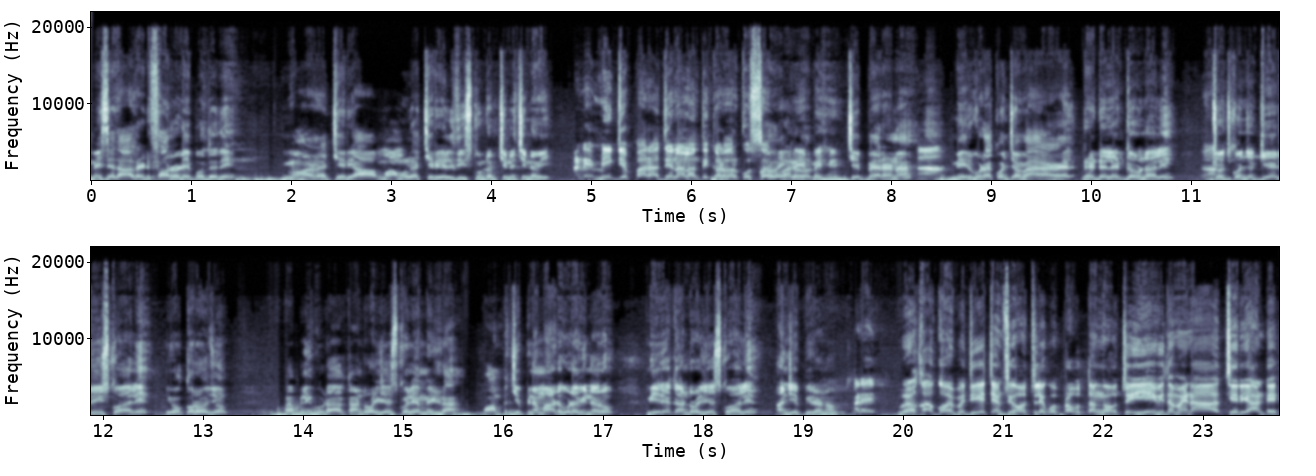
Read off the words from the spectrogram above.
మెసేజ్ ఆల్రెడీ ఫార్వర్డ్ అయిపోతుంది. మేము చర్య మామూలుగా చర్యలు తీసుకుంటాం చిన్న చిన్నవి. అంటే మీకు చెప్పారా జనాలు అంతా ఇక్కడ వరకు వస్తారు అని చెప్పేసి? చెప్పారన్న. మీరు కూడా కొంచెం రెడ్ అలర్ట్గా ఉండాలి. కొంచెం- కొంచెం కేర్ తీసుకోవాలి. ఈ ఒక్క రోజు పబ్లిక్ కూడా కంట్రోల్ చేసుకోలేము ఇలా చెప్పిన మాట కూడా వినరు. మీరే కంట్రోల్ చేసుకోవాలి అని చెప్పిరన్న. అంటే ఒక- ఒకవైపు జిహెచ్ఎంసీ కావచ్చు లేకపోతే ప్రభుత్వం కావచ్చు ఏ విధమైన చర్య అంటే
